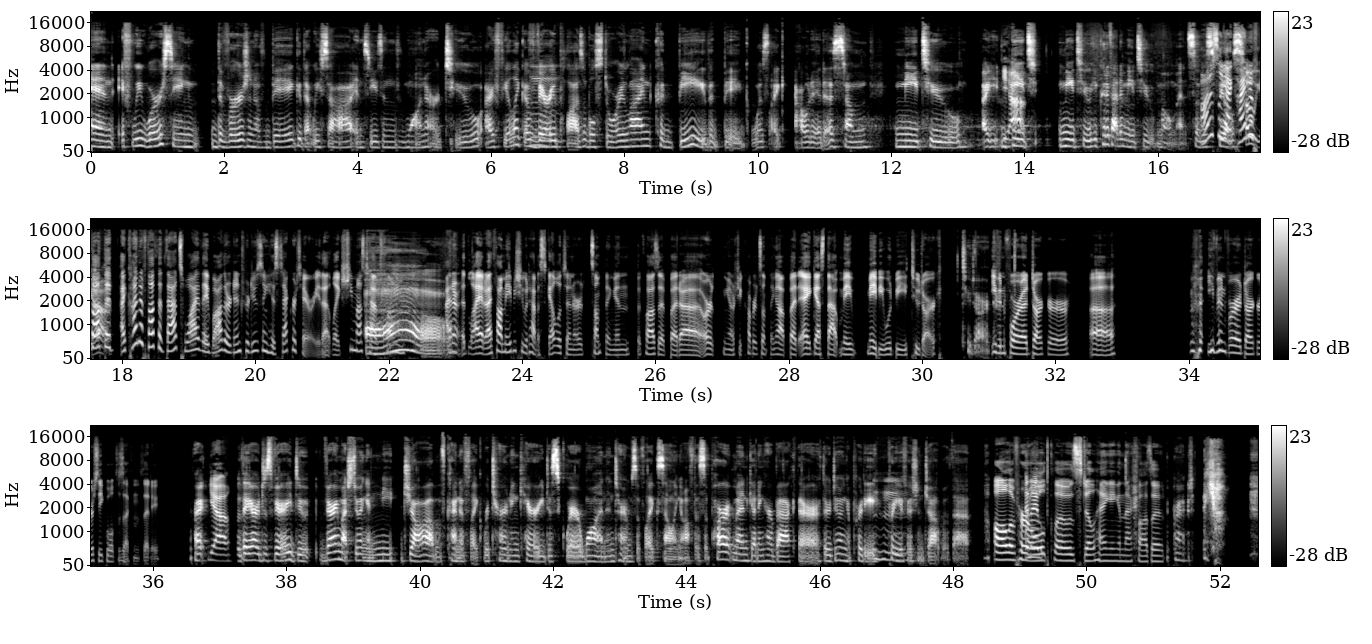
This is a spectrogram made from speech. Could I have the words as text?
and if we were seeing the version of Big that we saw in seasons one or two, I feel like a mm. very plausible storyline could be that Big was like outed as some Me Too, yeah. Me Too, me Too. He could have had a Me Too moment. So honestly, feels- I kind of oh, thought yeah. that I kind of thought that that's why they bothered introducing his secretary. That like she must have. Oh. Some, I don't. I, I thought maybe she would have a skeleton or something in the closet, but uh, or you know she covered something up. But I guess that may maybe would be too dark, Too dark. even for a darker, uh, even for a darker sequel to Sex and the City. Right. yeah, They are just very do very much doing a neat job of kind of like returning Carrie to square one in terms of like selling off this apartment, getting her back there. They're doing a pretty Mm-hmm. pretty efficient job of that. All of her And I- old clothes still hanging in that closet. Right. yeah.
